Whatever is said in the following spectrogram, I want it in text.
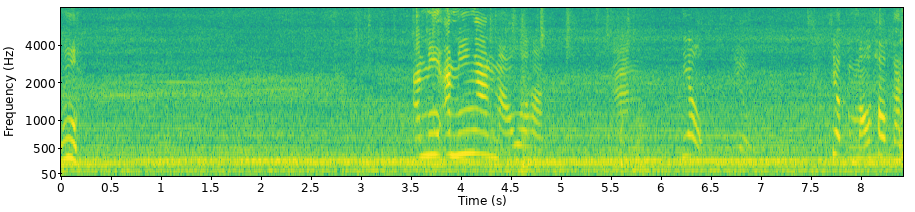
อู้อันนี้อันนี้งานเมาอะค่ะเที่ยวเที่ยวกับเมาเท่ากัน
